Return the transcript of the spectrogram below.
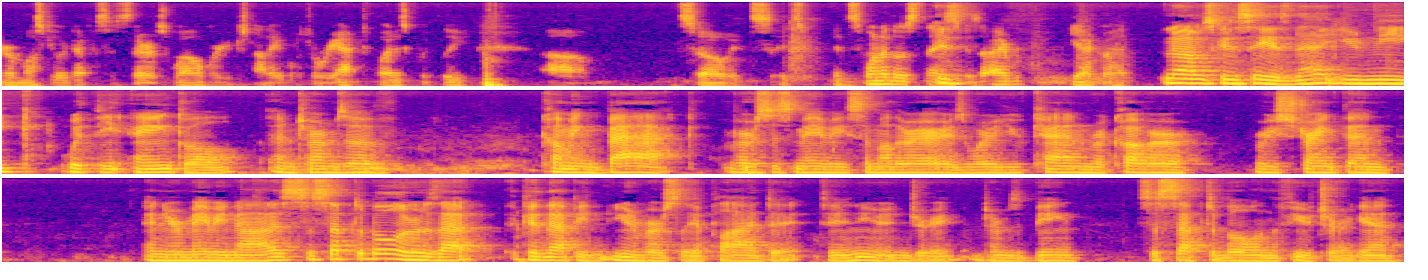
neuromuscular deficits there as well, where you're just not able to react quite as quickly. Um, so it's it's it's one of those things. Is, I yeah, go ahead. No, I was going to say, is that unique with the ankle in terms of coming back versus maybe some other areas where you can recover, re-strengthen, and you're maybe not as susceptible, or is that could that be universally applied to, to any injury in terms of being susceptible in the future again?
